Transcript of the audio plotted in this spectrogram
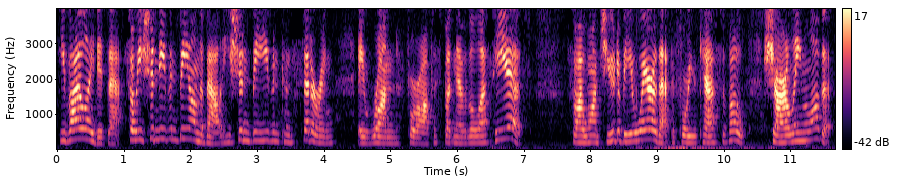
He violated that. So he shouldn't even be on the ballot. He shouldn't be even considering a run for office, but nevertheless he is. So I want you to be aware of that before you cast a vote. Charlene Lovett.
